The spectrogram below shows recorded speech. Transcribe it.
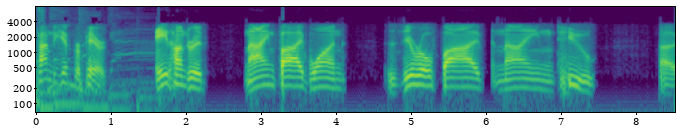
Time to get prepared. 800 951 0592. U.S. Uh,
